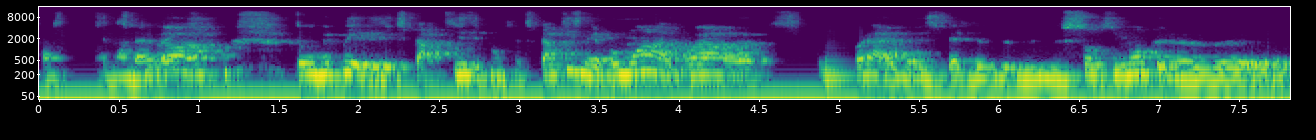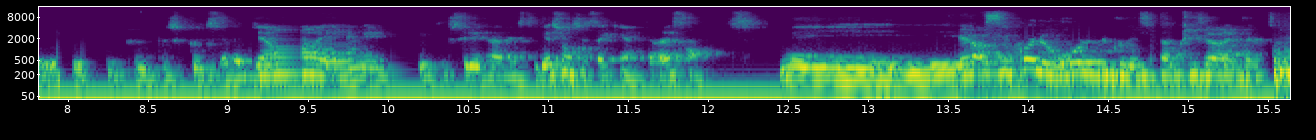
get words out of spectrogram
forcément d'accord. Donc, du coup, il y a des expertises, des contre-expertises, mais au moins avoir, euh, voilà, une espèce de, de, sentiment que, que, que, ça va bien et, pousser les investigations. C'est ça qui est intéressant. Mais, alors, c'est quoi le rôle du commissaire priseur exactement?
